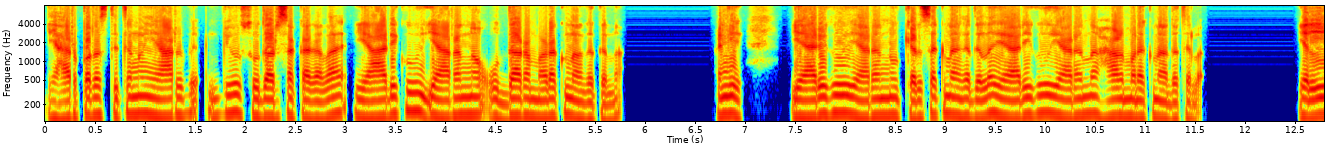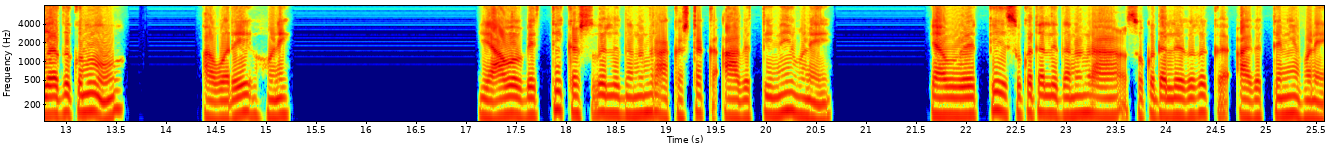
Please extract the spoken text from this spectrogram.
ಯಾರ ಪರಿಸ್ಥಿತಿನೂ ಯಾರಿಗೂ ಸುಧಾರಿಸಕ್ಕಾಗಲ್ಲ, ಯಾರಿಗೂ ಯಾರನ್ನ ಉದ್ಧಾರ ಮಾಡಕ್ಕೂ ಆಗತ್ತಲ್ಲ ಹಂಗೆ ಯಾರಿಗೂ ಯಾರನ್ನು ಕೆಡ್ಸಕ್ನ ಆಗೋದಿಲ್ಲ ಯಾರಿಗೂ ಯಾರನ್ನ ಹಾಳು ಆಗತ್ತಿಲ್ಲ ಎಲ್ಲದಕ್ಕೂ ಅವರೇ ಹೊಣೆ. ಯಾವ ವ್ಯಕ್ತಿ ಕಷ್ಟದಲ್ಲಿದ್ದಾನಂದ್ರೆ ಆ ಕಷ್ಟಕ್ಕೆ ಆ ವ್ಯಕ್ತಿನೇ ಹೊಣೆ. ಯಾವ ವ್ಯಕ್ತಿ ಸುಖದಲ್ಲಿದ್ದಾನಂದ್ರೆ ಆ ಸುಖದಲ್ಲಿರೋದಕ್ಕೆ ಆ ವ್ಯಕ್ತಿನೇ ಹೊಣೆ.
